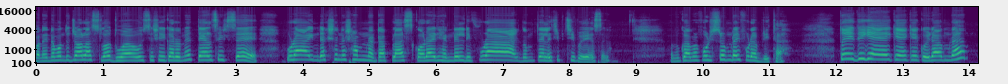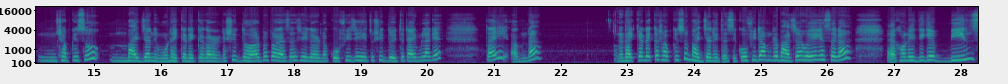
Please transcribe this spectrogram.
মানে এটার মধ্যে জল আসলো, ধোয়া হয়েছে সেই কারণে তেল ছিটছে। পুরা ইন্ডাকশনের সামনাটা প্লাস কড়াইয়ের হ্যান্ডেলটি পুরা একদম তেলে চিপচিপ হয়ে গেছে। আমি আমার পরিশ্রমটাই পুরা বৃথা। তো এইদিকে একে একে কইরা আমরা সব কিছু ভাইজা নিমু ঢাইকা ঢাইকা, কারণ এটা সিদ্ধ হওয়ার ব্যাপার আছে, সেই কারণে কফি যেহেতু সিদ্ধ হইতে টাইম লাগে, তাই আমরা ঢাইকা ঢাইকা সব কিছু ভাজা নিতেছি। কফিটা আমরা ভাজা হয়ে গেছে গা। এখন এদিকে বিনস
